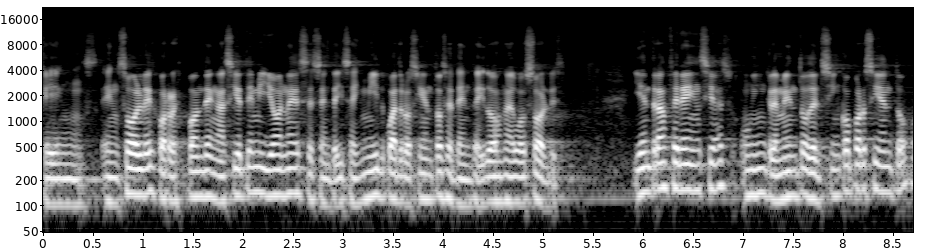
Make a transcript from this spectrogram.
que en, en soles corresponden a 7.066.472 nuevos soles. Y en transferencias, un incremento del 5%,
